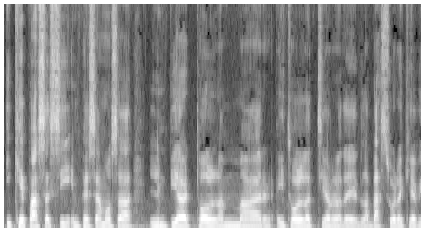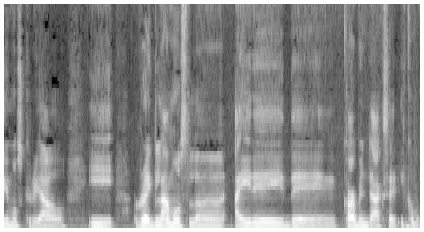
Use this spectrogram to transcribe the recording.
¿Y qué pasa si empezamos a limpiar toda la mar y toda la tierra de la basura que habíamos creado y arreglamos el aire de carbon dioxide? ¿Y cómo,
